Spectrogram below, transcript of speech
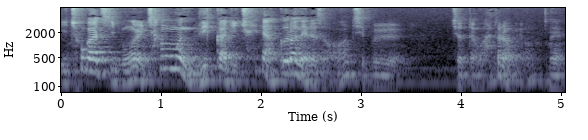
이 초가 지붕을 창문 위까지 최대한 끌어내려서 집을 지었다고 하더라고요. 네.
